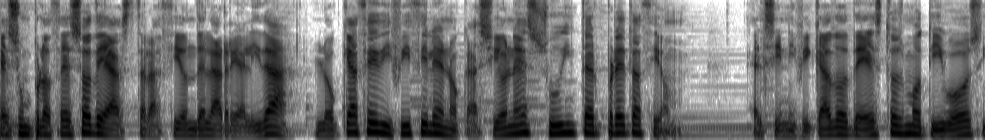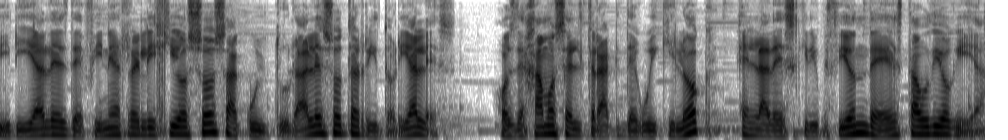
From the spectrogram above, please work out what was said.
Es un proceso de abstracción de la realidad, lo que hace difícil en ocasiones su interpretación. El significado de estos motivos iría desde fines religiosos a culturales o territoriales. Os dejamos el track de Wikiloc en la descripción de esta audioguía.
